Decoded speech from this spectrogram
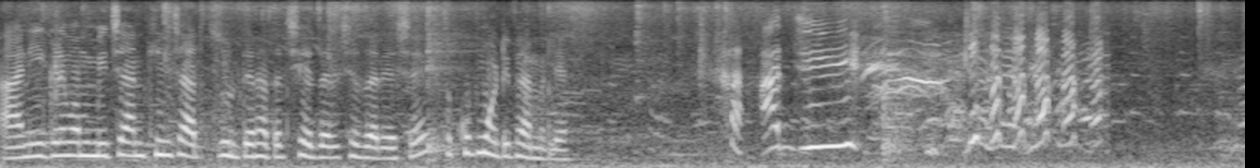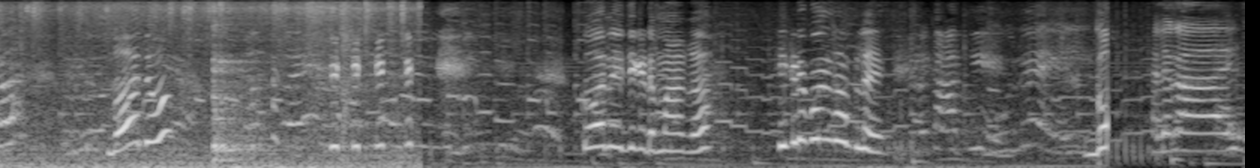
आणि इकडे मम्मीचे आणखीन चार चुलते राहतात शेजारी शेजारी असे. तर खूप मोठी फॅमिली आहे. आजी. बघू कोण आहे तिकडे माग? इकडे कोण झोपलंय? हॅलो गाईज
